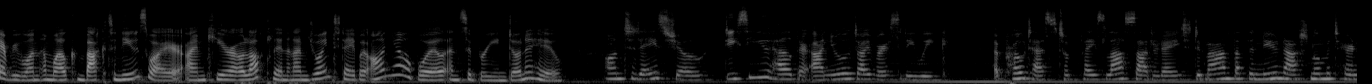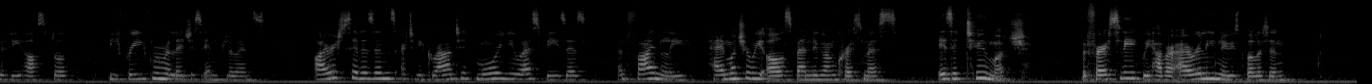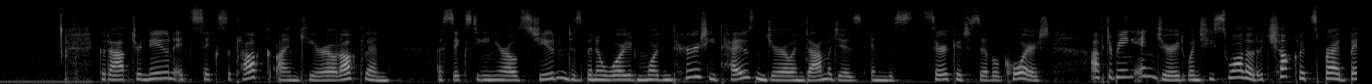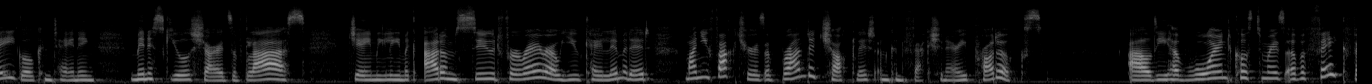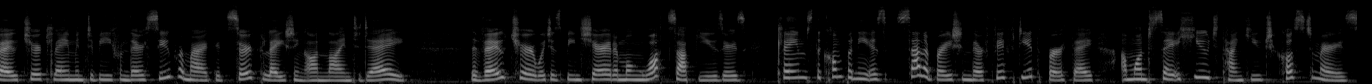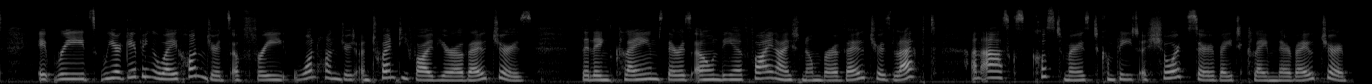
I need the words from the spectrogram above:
everyone, and welcome back to Newswire. I'm Kira O'Loughlin, and I'm joined today by Anya O'Boyle and Sabrine Donahue. On today's show, DCU held their annual Diversity Week. A protest took place last Saturday to demand that the new National Maternity Hospital be free from religious influence. Irish citizens are to be granted more US visas. And finally, how much are we all spending on Christmas? Is it too much? But firstly, we have our hourly news bulletin. Good afternoon, it's six o'clock. I'm Kira O'Loughlin. A 16 year old student has been awarded more than 30,000 euro in damages in the Circuit Civil Court after being injured when she swallowed a chocolate spread bagel containing minuscule shards of glass. Jamie Lee McAdams sued Ferrero UK Limited, manufacturers of branded chocolate and confectionery products. Aldi have warned customers of a fake voucher claiming to be from their supermarket circulating online today. The voucher, which has been shared among WhatsApp users, claims the company is celebrating their 50th birthday and want to say a huge thank you to customers. It reads We are giving away hundreds of free 125 euro vouchers. The link claims there is only a finite number of vouchers left and asks customers to complete a short survey to claim their voucher.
